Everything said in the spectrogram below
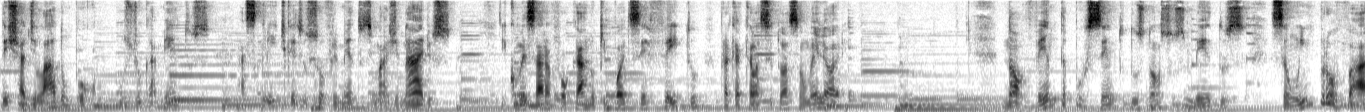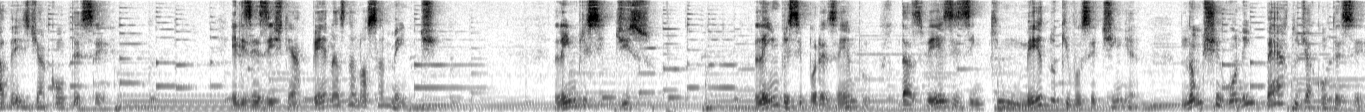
deixar de lado um pouco os julgamentos, as críticas e os sofrimentos imaginários e começar a focar no que pode ser feito para que aquela situação melhore. 90% dos nossos medos são improváveis de acontecer. Eles existem apenas na nossa mente. Lembre-se disso. Lembre-se, por exemplo, das vezes em que um medo que você tinha não chegou nem perto de acontecer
